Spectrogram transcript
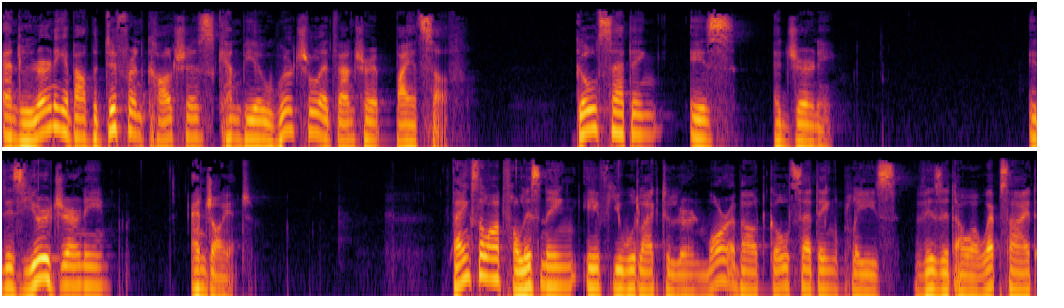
and learning about the different cultures can be a virtual adventure by itself. Goal setting is a journey. It is your journey. Enjoy it. Thanks a lot for listening. If you would like to learn more about goal setting, please visit our website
